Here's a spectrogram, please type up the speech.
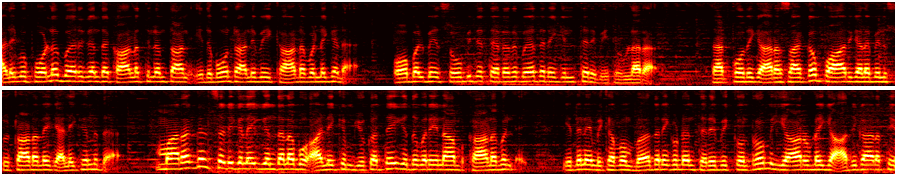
அழிவு போல வேறு எந்த காலத்திலும் தான் இதுபோன்ற அழிவை காணவில்லை என ஓபல்பே சோபித தேரர் வேதனையில் தெரிவித்துள்ளார். தற்போதைய அரசாங்கம் பாரிய அளவில் சுற்றாடலை அளிக்கிறது மரங்கள் செடிகளை இந்தளவு அழிக்கும் யுகத்தை இதுவரை நாம் காணவில்லை. இதனை மிகவும் வேதனையுடன் தெரிவிக்கின்றோம். யாருடைய அதிகாரத்தை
